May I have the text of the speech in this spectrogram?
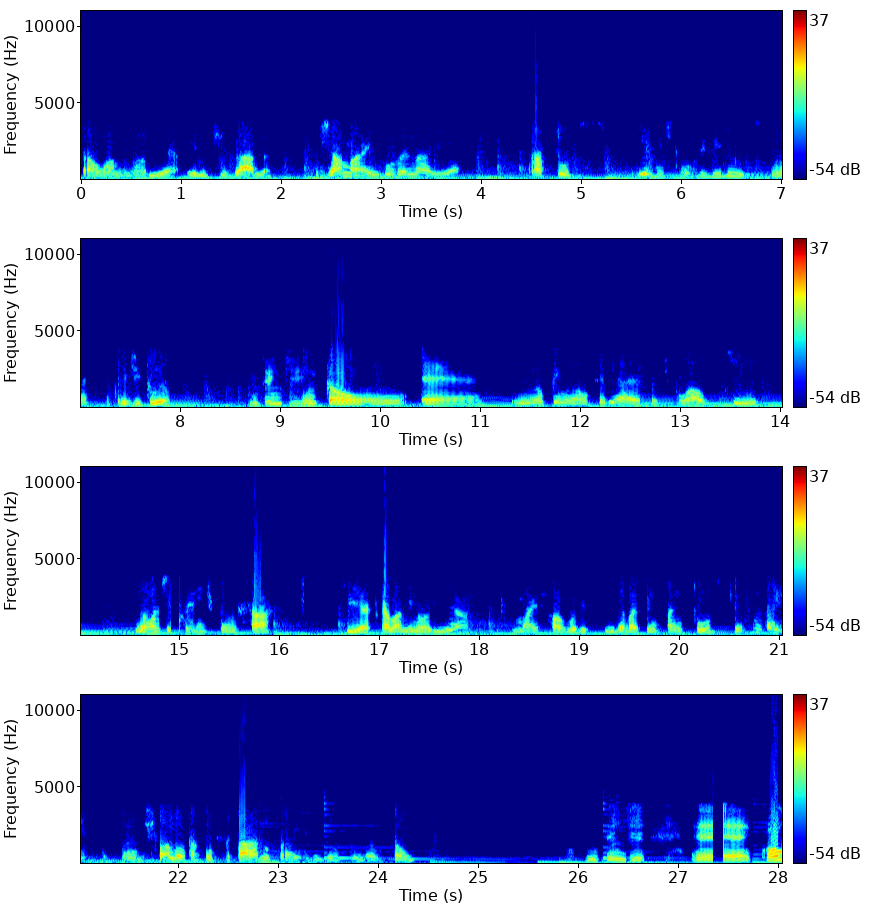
para uma minoria elitizada jamais governaria para todos. E a gente tem vivido isso, né? Acredito eu. Entendi. Então, é, minha opinião seria essa, tipo, algo que não adianta a gente pensar que aquela minoria mais favorecida vai pensar em todos, como a gente falou, tá confortável para eles, entendeu? Então. Entendi. É, qual,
